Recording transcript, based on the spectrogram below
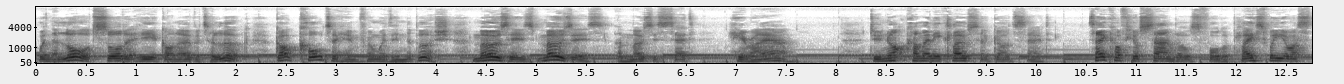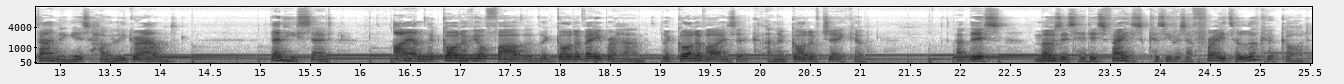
When the Lord saw that he had gone over to look, God called to him from within the bush, Moses, Moses! And Moses said, Here I am. Do not come any closer, God said. Take off your sandals, for the place where you are standing is holy ground. Then he said, I am the God of your father, the God of Abraham, the God of Isaac, and the God of Jacob. At this, Moses hid his face because he was afraid to look at God.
